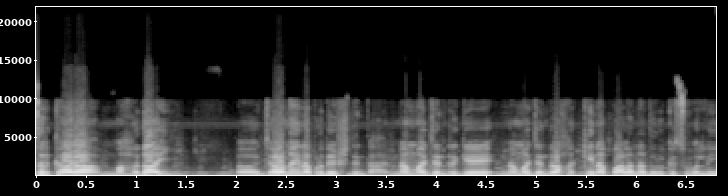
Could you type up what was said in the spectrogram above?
ಸರ್ಕಾರ ಮಹದಾಯಿ ಜಲನಯನ ಪ್ರದೇಶದಿಂದ ನಮ್ಮ ಜನರಿಗೆ, ನಮ್ಮ ಜನರ ಹಕ್ಕಿನ ಪಾಲನ್ನು ದೊರಕಿಸುವಲ್ಲಿ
